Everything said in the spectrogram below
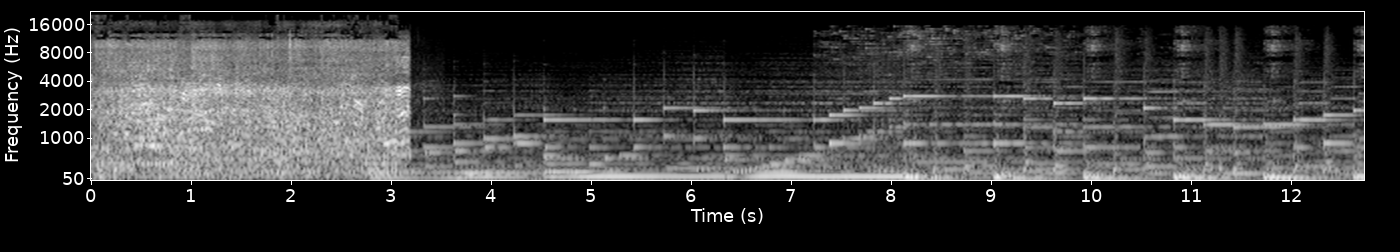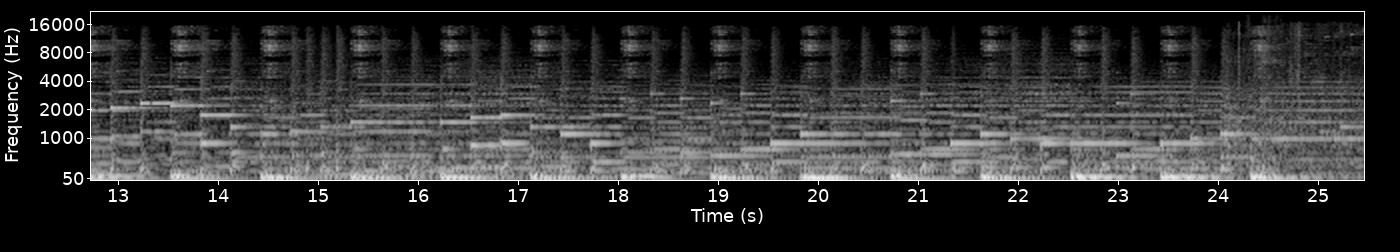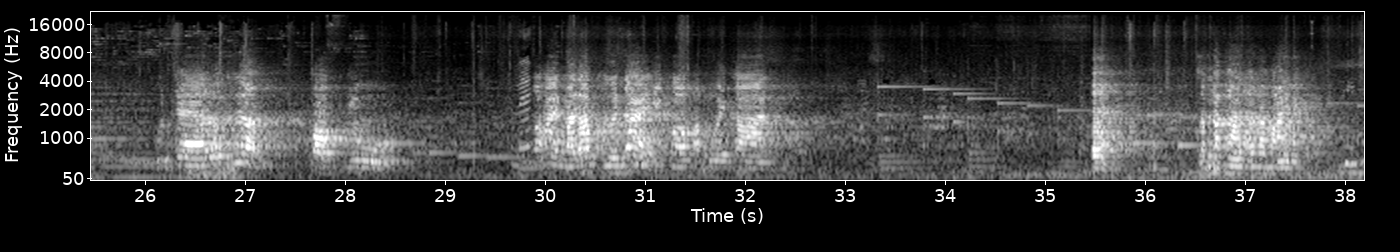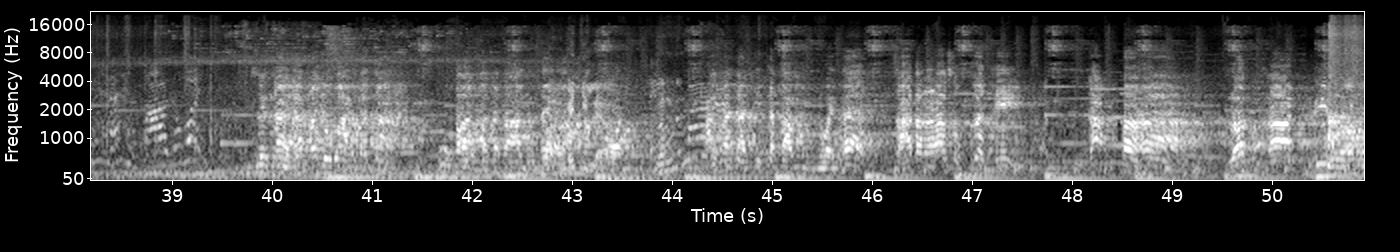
กุญแจรถเครื่องตกอยู่ คืนได้ที่กองอำนวยการสำนักงานอนามัยมีแค่ปลาด้วยซึ่งได้รับนโยบายมาจากผู้ว่าราชการกรุงเทพมหานครไม่กินแล้วให้มาจัดกิจกรรมหน่วยแพทย์สาธารณสุขเคลื่อนที่ณห้ารถขาดวินรถ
